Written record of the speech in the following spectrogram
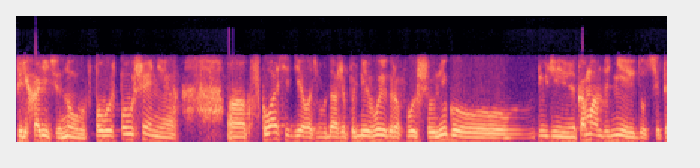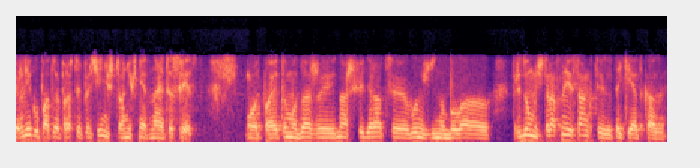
переходить, ну, в повышение э, в классе делать, даже выиграв высшую лигу, люди, команды не идут в Суперлигу по той простой причине, что у них нет на это средств. Вот, поэтому даже наша федерация вынуждена была придумать штрафные санкции за такие отказы.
